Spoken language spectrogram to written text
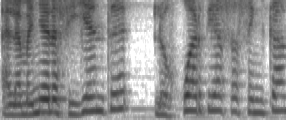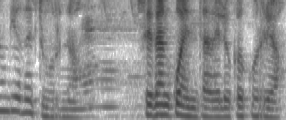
A la mañana siguiente, los guardias hacen cambio de turno. Se dan cuenta de lo que ocurrió.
